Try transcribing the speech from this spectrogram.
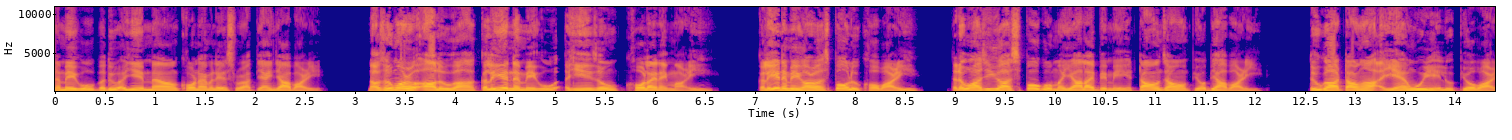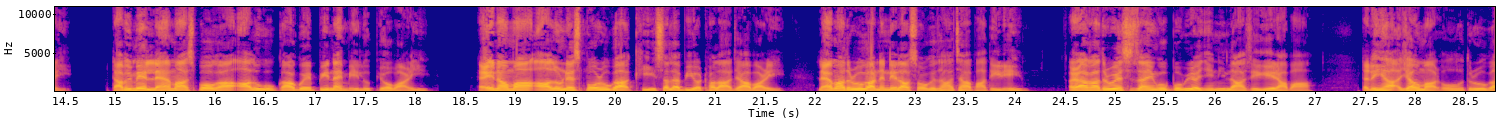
နာမည်ကိုဘယ်သူအရင်မှန်အောင်ခေါ်နိုင်မလဲဆိုတာပြိုင်ကြပါတယ်နောက်ဆုံးမှာတော့အားလို့ကကလေးရဲ့နာမည်ကိုအရင်ဆုံးခေါ်လိုက်နိုင်ပါတယ်ကလေးရဲ့နာမည်ကတော့ sport လို့ခေါ်ပါတယ်တတဝါကြီးက sport ကိုမရလိုက်ပေမဲ့တောင်ချောင်းကိုပြောပြပါတယ် သူကတောင်ကအရန်ဝေးတယ်လို့ပြောပါတယ်ဒါပေမဲ့လမ်းမှာ sport ကအားလုံးကိုကာကွယ်ပေးနိုင်မယ်လို့ပြောပါတယ်အဲဒီနောက်မှာအားလုံးနဲ့ sport တို့ကခီးဆက်လက်ပြီးတော့ထွက်လာကြပါတယ်လမ်းမှာသူတို့ကနည်းနည်းလောက်စော်ကစားကြပါသေးတယ်အဲ့ဒါကသူတို့ရဲ့စစ်ဆိုင်ကိုပို့ပြီးတော့ရင်းနှီးလာစေခဲ့တာပါတနေ့ဟာအရောက်မှာတော့သူတို့က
